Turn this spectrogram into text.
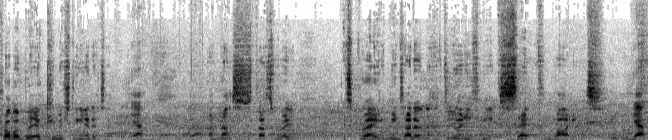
probably a commissioning editor. Yeah. and that's that's very it's great. It means I don't have to do anything except write. Yeah.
